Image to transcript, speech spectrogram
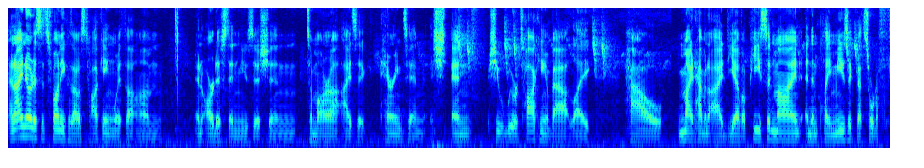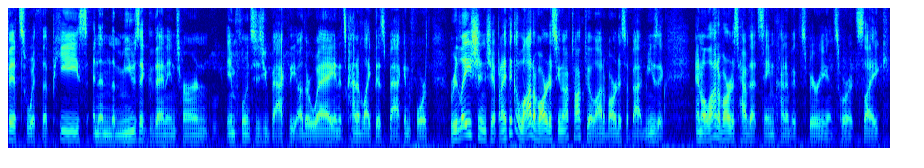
And I noticed it's funny because I was talking with uh, um, an artist and musician, Tamara Isaac Harrington, and she we were talking about like how might have an idea of a piece in mind and then play music that sort of fits with the piece and then the music then in turn influences you back the other way and it's kind of like this back and forth relationship. And i think a lot of artists you know i've talked to a lot of artists about music and a lot of artists have that same kind of experience where it's like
